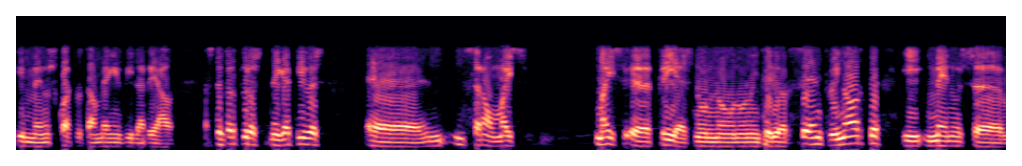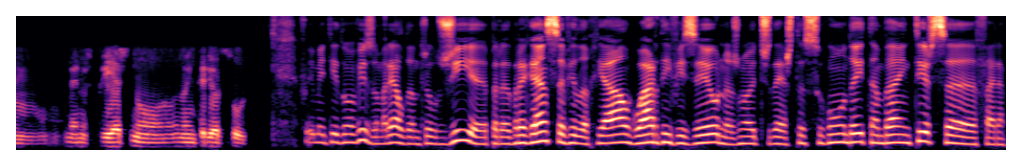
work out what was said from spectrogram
e menos 4 também em Vila Real. As temperaturas negativas serão mais mais frias no, no, no, interior centro e norte e menos, uh, menos frias no, no, interior sul. Foi emitido um aviso amarelo da meteorologia para Bragança, Vila Real, Guarda e Viseu nas noites desta segunda e também terça-feira.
